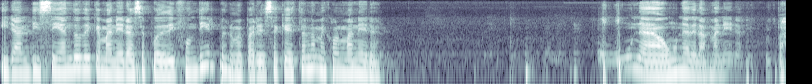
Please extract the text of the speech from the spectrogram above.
irán diciendo de qué manera se puede difundir, pero me parece que esta es la mejor manera. O una, una de las maneras, disculpa.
